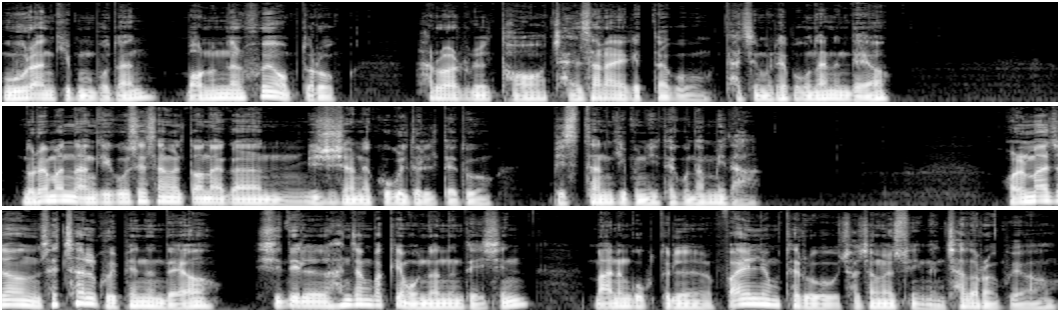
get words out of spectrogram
우울한 기분보단 먼 훗날 후회 없도록 하루하루를 더 잘 살아야겠다고 다짐을 해보곤 하는데요. 노래만 남기고 세상을 떠나간 뮤지션의 곡을 들을 때도 비슷한 기분이 되곤 합니다. 얼마 전 새 차를 구입했는데요. CD를 한 장밖에 못 넣는 대신 많은 곡들을 파일 형태로 저장할 수 있는 차더라고요.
